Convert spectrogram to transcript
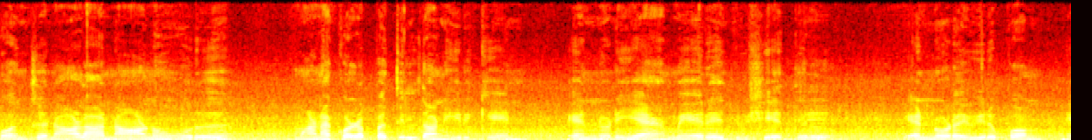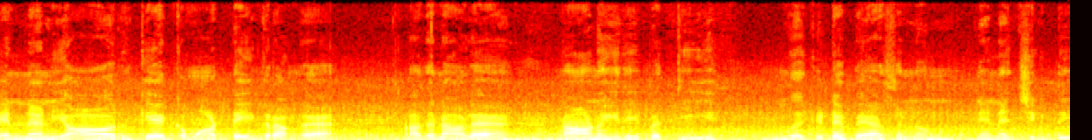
கொஞ்ச நாளாக நானும் ஒரு மனக்குழப்பத்தில் தான் இருக்கேன் என்னுடைய மேரேஜ் விஷயத்தில். என்னோட விருப்பம் என்னன்னு யாரும் கேட்க மாட்டேங்கிறாங்க அதனால் நானும் இதை பற்றி உங்ககிட்ட பேசணும்னு நினச்சிக்கிட்டு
